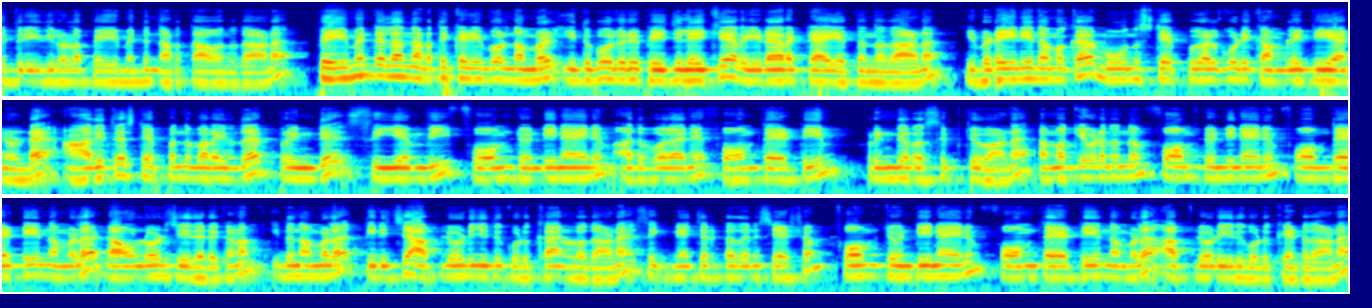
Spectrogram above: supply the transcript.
ഏത് രീതിയിലുള്ള പേയ്മെന്റ് നടത്താവുന്നതാണ്. പേയ്മെന്റ് എല്ലാം നടത്തി കഴിയുമ്പോൾ നമ്മൾ ഇതുപോലൊരു പേജിലേക്ക് റീഡയറക്റ്റ് ആയി എത്തുന്നതാണ്. ഇവിടെ ഇനി നമുക്ക് മൂന്ന് സ്റ്റെപ്പുകൾ കൂടി കംപ്ലീറ്റ് ചെയ്യാനുണ്ട്. ആദ്യത്തെ സ്റ്റെപ്പ് എന്ന് പറയുന്നത് print C M V form twenty നയനും അതുപോലെ തന്നെ ഫോം തേർട്ടിയും പ്രിന്റ് റെസിപ്റ്റുമാണ് നമുക്ക് ഇവിടെ നിന്നും ഫോം ട്വന്റി നയനും ഫോം തേർട്ടിയും നമ്മൾ ഡൗൺലോഡ് ചെയ്തെടുക്കണം. ഇത് നമ്മൾ തിരിച്ച് അപ്ലോഡ് ചെയ്ത് കൊടുക്കാനുള്ളതാണ്. സിഗ്നേച്ചർ ഇട്ടതിന് ശേഷം ഫോം ട്വന്റി നയനും ഫോം തേർട്ടിയും നമ്മൾ അപ്ലോഡ് ചെയ്ത് കൊടുക്കേണ്ടതാണ്.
